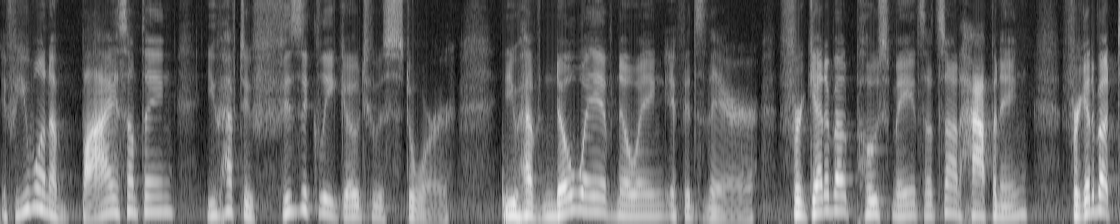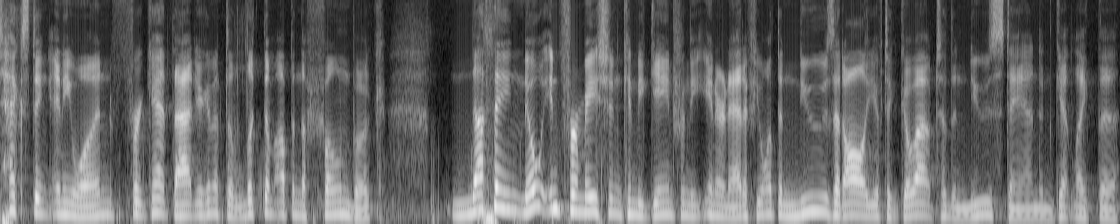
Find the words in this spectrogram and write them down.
If you want to buy something, you have to physically go to a store. You have no way of knowing if it's there. Forget about Postmates. That's not happening. Forget about texting anyone. Forget that. You're going to have to look them up in the phone book nothing no information can be gained from the internet if you want the news at all you have to go out to the newsstand and get like the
